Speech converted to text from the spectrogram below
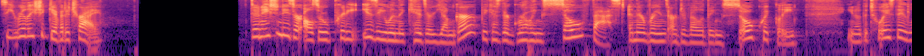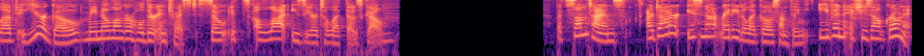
so you really should give it a try. Donation days are also pretty easy when the kids are younger because they're growing so fast and their brains are developing so quickly you know, the toys they loved a year ago may no longer hold their interest, so it's a lot easier to let those go. But sometimes our daughter is not ready to let go of something, even if she's outgrown it.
